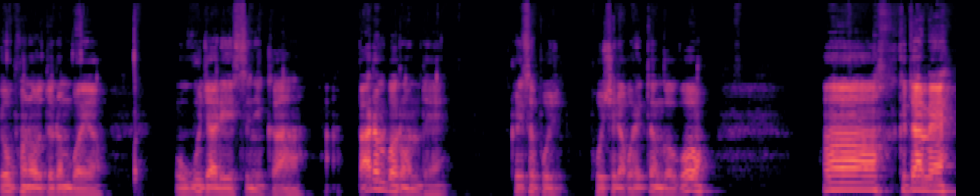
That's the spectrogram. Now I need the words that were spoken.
요 번호들은 뭐예요? 5구 자리에 있으니까 빠른 번호인데. 그래서 보시, 보시라고 했던 거고, 어, 그 다음에,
